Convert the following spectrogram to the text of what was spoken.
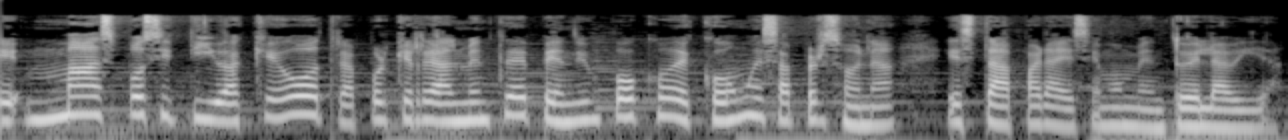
eh, más positiva que otra, porque realmente depende un poco de cómo esa persona está para ese momento de la vida.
